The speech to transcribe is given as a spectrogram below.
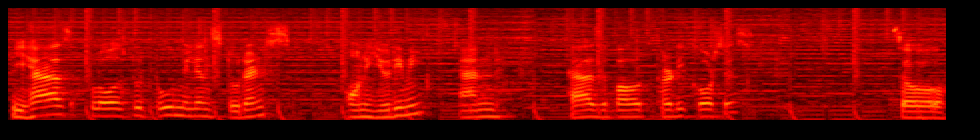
He has close to 2 million students on Udemy and has about 30 courses so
